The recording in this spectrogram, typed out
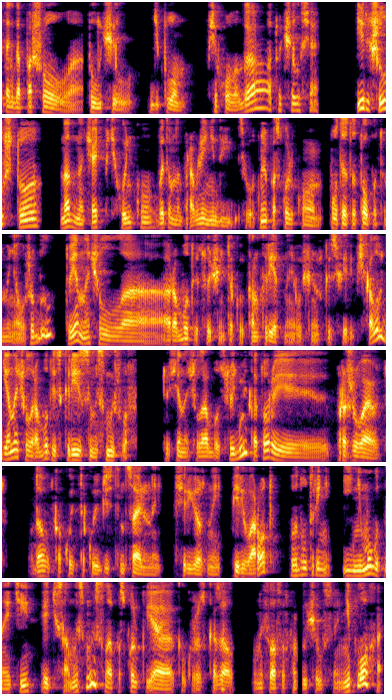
тогда пошел, получил диплом психолога, отучился, и решил, что надо начать потихоньку в этом направлении двигать. Вот. Ну и поскольку вот этот опыт у меня уже был, то я начал а, работать с очень такой конкретной, очень узкой сфере психологии. Я начал работать с кризисами смыслов. То есть я начал работать с людьми, которые проживают да, вот какой-то такой экзистенциальный серьезный переворот внутренний, и не могут найти эти самые смыслы, а поскольку я, как уже сказал, на философском учился неплохо,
